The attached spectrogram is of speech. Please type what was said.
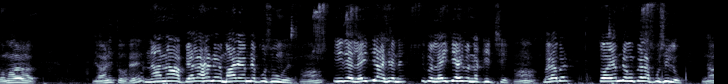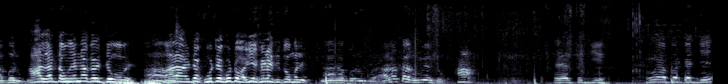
તમારા જાણીતો હે? ના ના પેલા છે ને મારે એમને પૂછવું હે. હા. એ જે લઈ ગયા છે ને એ તો લઈ ગયા તો નક્કી જ છે. હા. બરાબર? તો એમને હું પેલા પૂછી લઉં. ના બરોબર. હાલ હાલ હું એના કરી જઉં હવે. હા, હા. મારા એટલે ખોટે ખોટો હડિયા ચડાવી દીધો મને. ના ના બરોબર. હાલો તાર રૂએ જો. હા. એલપીજી હું આ પ્રકાશજી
